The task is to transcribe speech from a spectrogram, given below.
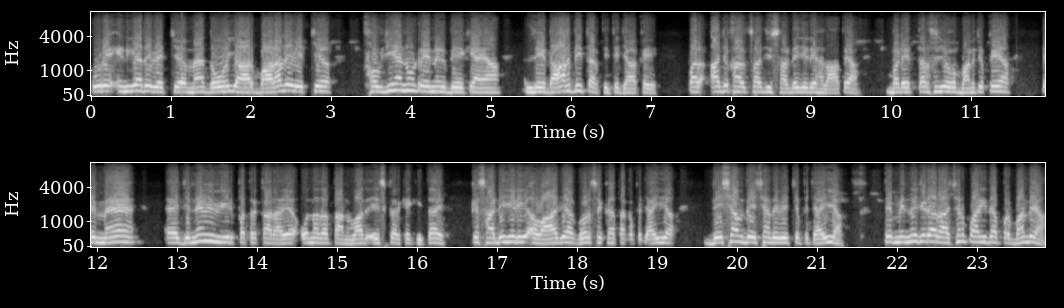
ਪੂਰੇ ਇੰਡੀਆ ਦੇ ਵਿੱਚ ਮੈਂ 2012 ਦੇ ਵਿੱਚ ਫੌਜੀਆਂ ਨੂੰ ਟ੍ਰੇਨਿੰਗ ਦੇ ਕੇ ਆਇਆ, ਲੇਦਾਖ ਦੀ ਧਰਤੀ ਤੇ ਜਾ ਕੇ। ਪਰ ਅੱਜ ਖਾਲਸਾ ਜੀ ਸਾਡੇ ਜਿਹੜੇ ਹਾਲਾਤ ਆ, ਬੜੇ ਤਰਸਯੋਗ ਬਣ ਚੁੱਕੇ ਆ ਤੇ ਮੈਂ ਜਿੰਨੇ ਵੀ ਵੀਰ ਪੱਤਰਕਾਰ ਆਏ ਆ, ਉਹਨਾਂ ਦਾ ਧੰਨਵਾਦ ਇਸ ਕਰਕੇ ਕੀਤਾ ਹੈ ਕਿ ਸਾਡੀ ਜਿਹੜੀ ਆਵਾਜ਼ ਆ, ਗੁਰਸਿੱਖਾਂ ਤੱਕ ਪਹੁੰਚਾਈ ਆ, ਦੇਸ਼ਾਂ ਵਿਦੇਸ਼ਾਂ ਦੇ ਵਿੱਚ ਪਹੁੰਚਾਈ ਆ। ਤੇ ਮੈਨੂੰ ਜਿਹੜਾ ਰਾਸ਼ਨ ਪਾਣੀ ਦਾ ਪ੍ਰਬੰਧ ਆ,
